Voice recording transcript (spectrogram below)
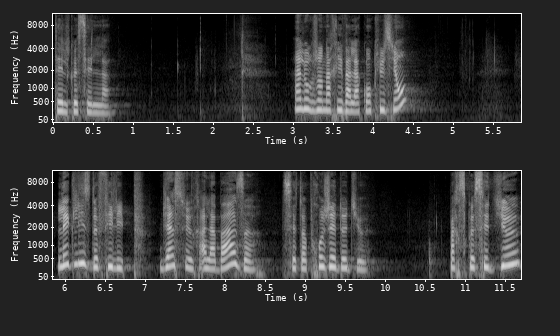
telle que celle-là. Alors j'en arrive à la conclusion. L'église de Philippe, bien sûr, à la base, c'est un projet de Dieu, parce que c'est Dieu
